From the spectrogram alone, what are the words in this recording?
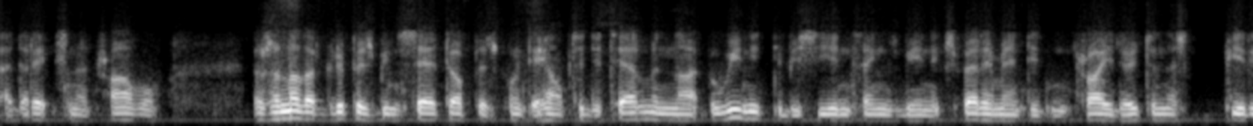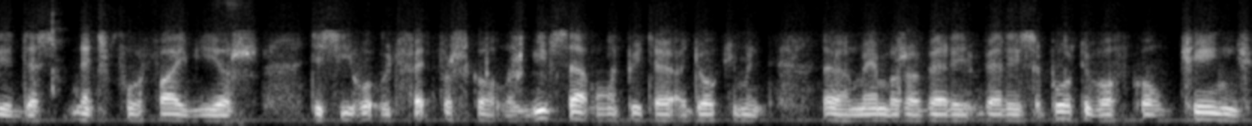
a direction of travel. There's another group that's been set up that's going to help to determine that, but we need to be seeing things being experimented and tried out in this period, this next four or five years, to see what would fit for Scotland. We've certainly put out a document that our members are very, very supportive of called Change.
